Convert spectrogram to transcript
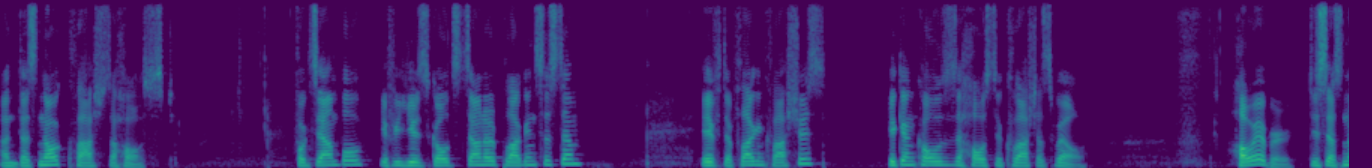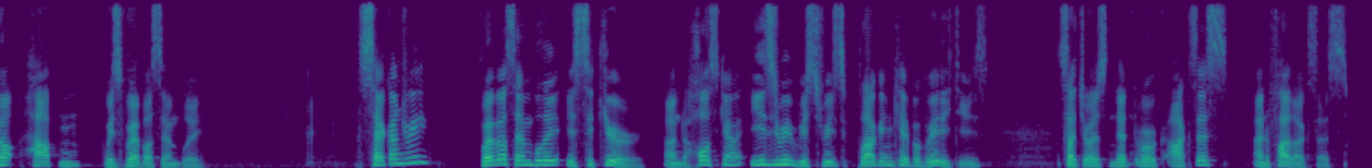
and does not clash the host. For example, if you use Gold standard plugin system, if the plugin crashes, it can cause the host to crash as well. However, this does not happen with WebAssembly. Secondly, WebAssembly is secure, and the host can easily restrict plugin capabilities, such as network access and file access.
